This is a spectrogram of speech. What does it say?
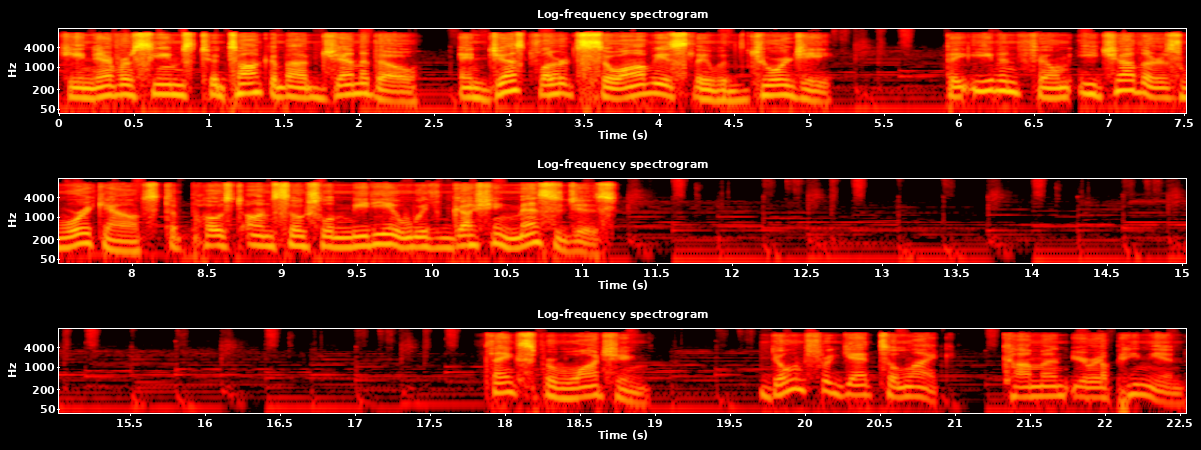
He never seems to talk about Gemma though, and just flirts so obviously with Georgie. They even film each other's workouts to post on social media with gushing messages. Thanks for watching. Don't forget to like, comment your opinion,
